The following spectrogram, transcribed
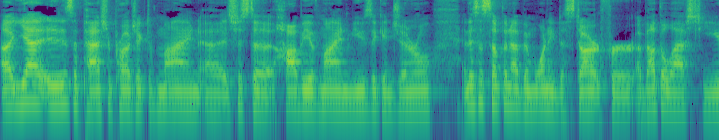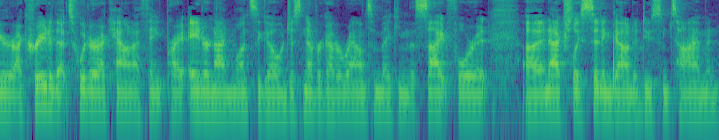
uh, yeah, it is a passion project of mine. Uh, it's just a hobby of mine, music in general, and this is something I've been wanting to start for about the last year. I created that Twitter account, I think, probably eight or nine months ago, and just never got around to making the site for it uh, and actually sitting down to do some time and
